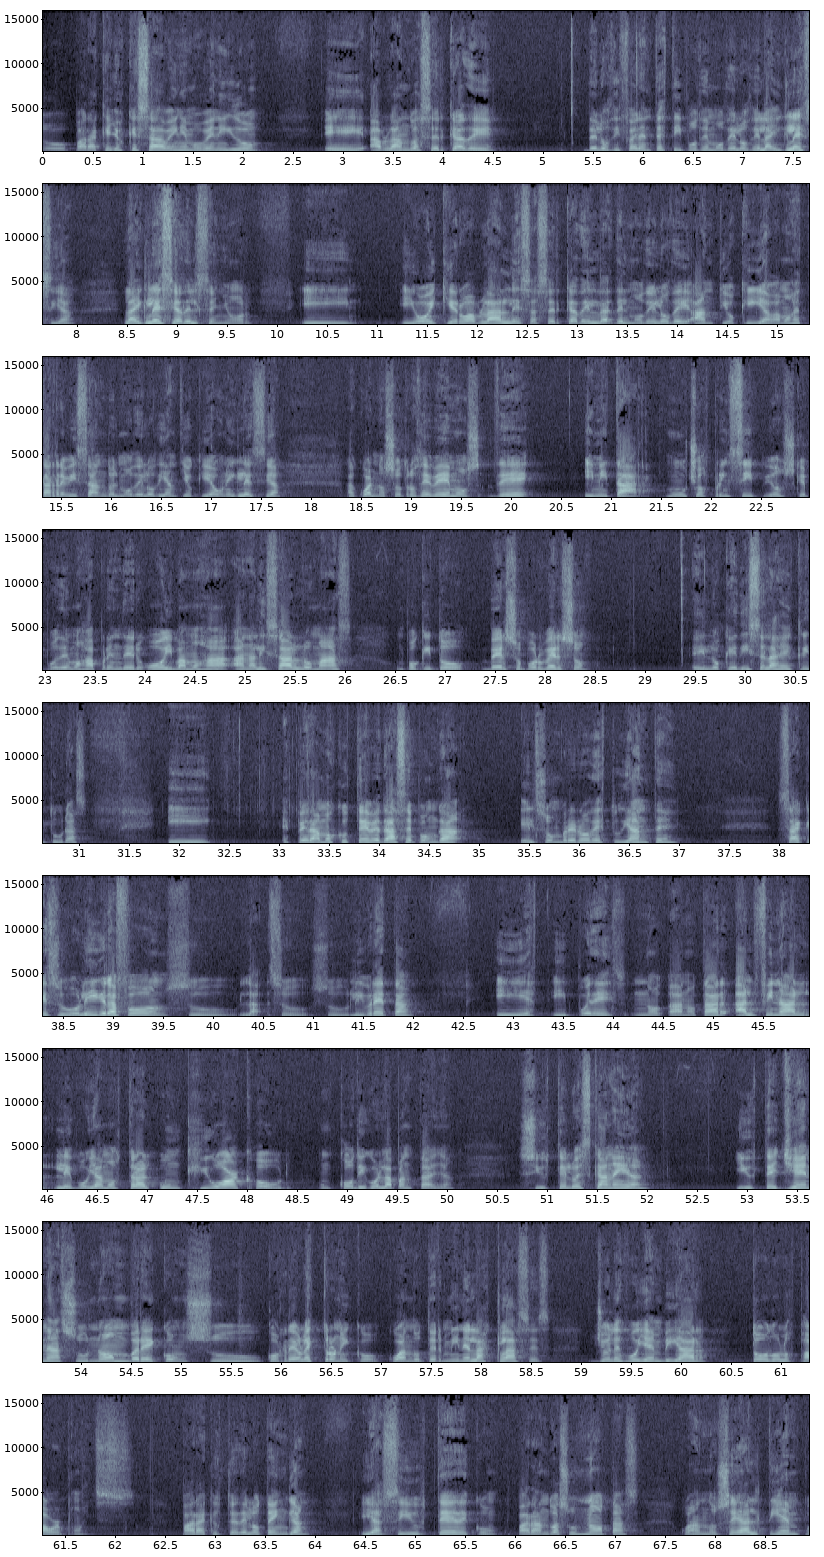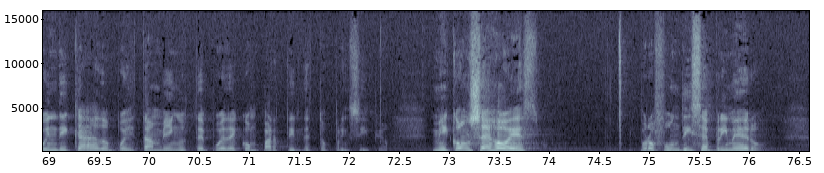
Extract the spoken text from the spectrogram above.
So, para aquellos que saben, hemos venido eh, hablando acerca de, los diferentes tipos de modelos de la iglesia, la iglesia del Señor. Y, hoy quiero hablarles acerca del modelo de Antioquía. Vamos a estar revisando el modelo de Antioquía, una iglesia a cual nosotros debemos de imitar. Muchos principios que podemos aprender. Hoy vamos a analizarlo más, un poquito verso por verso, eh, lo que dice las escrituras. Y esperamos que usted, ¿verdad?, se ponga el sombrero de estudiante, saque su bolígrafo, su, su- libreta y, y puedes no- anotar. Al final les voy a mostrar un QR code, un código en la pantalla. Si usted lo escanea y usted llena su nombre con su correo electrónico, cuando termine las clases, yo les voy a enviar todos los PowerPoints para que ustedes lo tengan y así ustedes comparando a sus notas, cuando sea el tiempo indicado, pues también usted puede compartir de estos principios. Mi consejo es, profundice primero.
